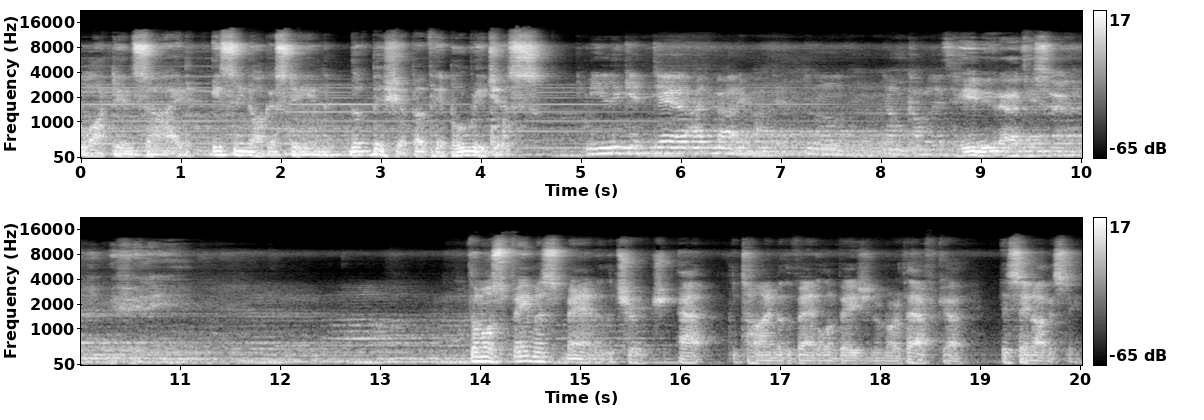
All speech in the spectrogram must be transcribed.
Locked inside is St. Augustine, the Bishop of Hippo jag kommer att Ibi gratis, The most famous man in the church at the time of the Vandal invasion of North Africa is St. Augustine.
